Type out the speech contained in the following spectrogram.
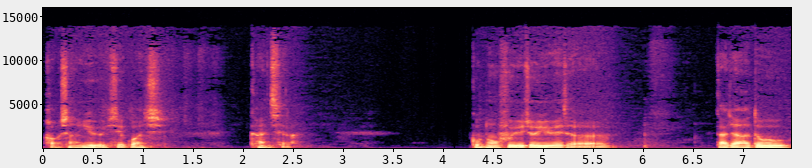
好像又有一些关系，看起来，共同富裕就意味着大家都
